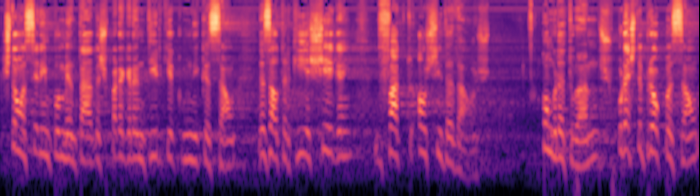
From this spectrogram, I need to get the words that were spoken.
que estão a ser implementadas para garantir que a comunicação das autarquias cheguem, de facto, aos cidadãos. Congratulamos-nos por esta preocupação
